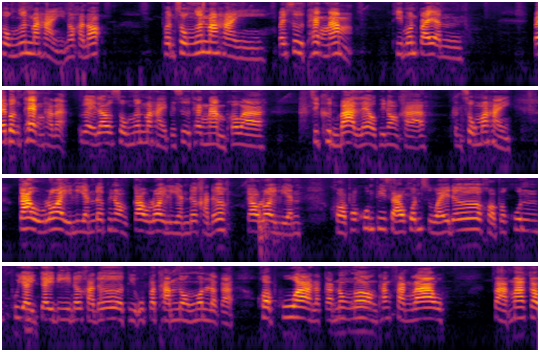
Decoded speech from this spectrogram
ส่งเงินมาให้เนาะค่ะเนาะเพิ่นส่งเงินมาให้ไปซื้อแท่งน้ำที่มนไปอัน ไปเบิ่งแท่งค่ะละเอ้อยเราส่งเงินมาให้ไปซื้อแท่งน้ำเพราะว่าสิขึ้นบ้านแล้วพี่น้องค่ะเพิ่นส่งมาให้เก้าร้อยเหรียญเด้อพี่น้องเก้าร้อยเหรียญเด้อค่ะเด้อเก้าร้อยเหรียญขอบพระคุณพี่สาวคนสวยเด้อขอบพระคุณผู้ใหญ่ใจดีเด้อค่ะเด้อที่อุปถัมภ์น้องมนแล้วก็ครอบครัวแล้วก็น้องๆทั้งฝั่งลาวฝากมาเก้า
